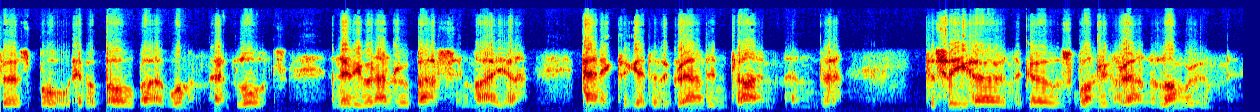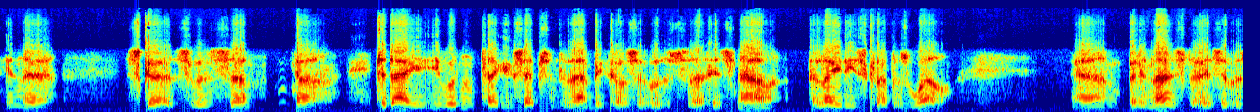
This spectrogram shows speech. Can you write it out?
first ball ever bowled by a woman at Lords. I nearly went under a bus in my uh, panic to get to the ground in time and uh, to see her and the girls wandering around the long room in their skirts was um, uh, today you wouldn't take exception to that because it was uh, it's now a ladies club as well um, but in those days it was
